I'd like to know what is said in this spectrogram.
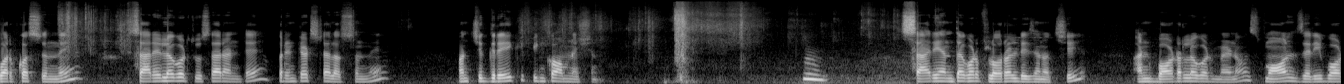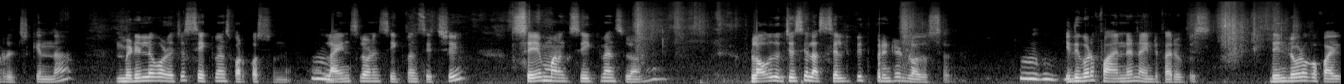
వర్క్ వస్తుంది శారీలో కూడా చూసారంటే ప్రింటెడ్ స్టైల్ వస్తుంది మంచి గ్రేకి పింక్ కాంబినేషన్ Hmm. శారీ అంతా కూడా ఫ్లోరల్ డిజైన్ వచ్చి అండ్ బార్డర్లో కూడా మేడం స్మాల్ జరీ బార్డర్ ఇచ్చి కింద మిడిల్లో కూడా వచ్చి సీక్వెన్స్ వర్క్ వస్తుంది లైన్స్లోనే సీక్వెన్స్ ఇచ్చి సేమ్ మనకు సీక్వెన్స్లోనే బ్లౌజ్ వచ్చేసి ఇలా సెల్ఫ్ విత్ ప్రింటెడ్ బ్లౌజ్ వస్తుంది Hmm. ఇది కూడా five hundred ninety five rupees దీంట్లో కూడా ఒక five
